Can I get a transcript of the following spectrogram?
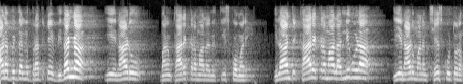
ఆడబిడ్డలను బ్రతికే విధంగా ఈనాడు మనం కార్యక్రమాలను తీసుకోమని ఇలాంటి కార్యక్రమాలన్నీ కూడా ఈనాడు మనం చేసుకుంటున్నాం.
